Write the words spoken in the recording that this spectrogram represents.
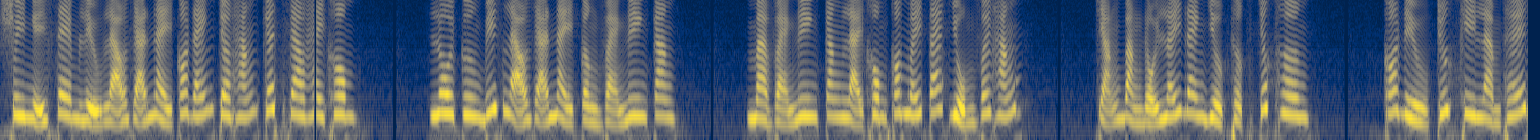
suy nghĩ xem liệu lão giả này có đáng cho hắn kết giao hay không. Lôi cương biết lão giả này cần vạn niên căng. Mà vạn niên căng lại không có mấy tác dụng với hắn. Chẳng bằng đổi lấy đan dược thực chất hơn. Có điều trước khi làm thế,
